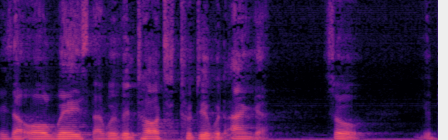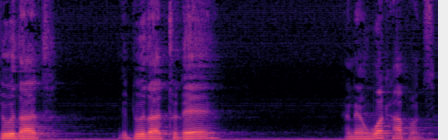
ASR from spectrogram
These are all ways that we've been taught to deal with anger. So you do that, you do that today, and then what happens?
